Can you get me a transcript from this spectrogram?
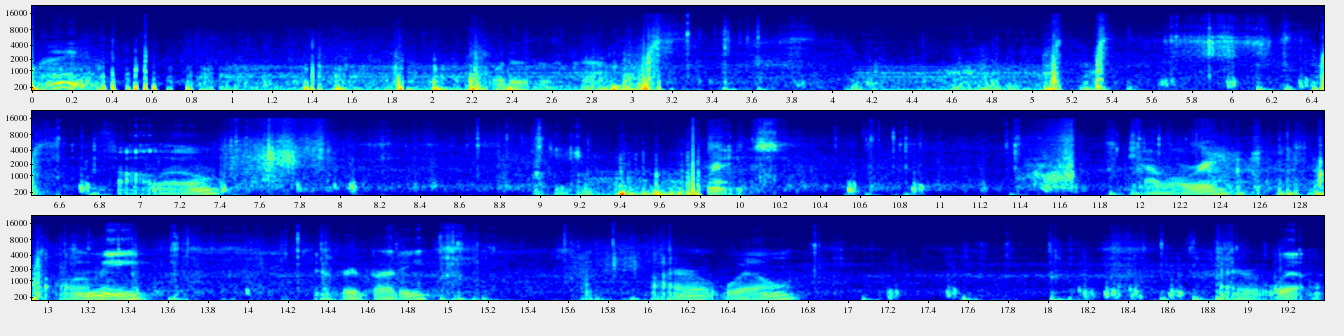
Ranks. What is this crap? Follow. Ranks. Cavalry. Follow me. Everybody. Fire at will. Fire at will.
